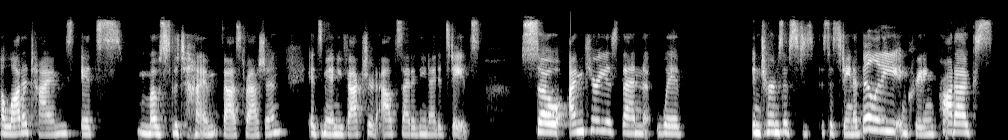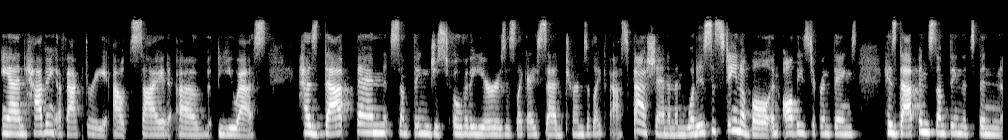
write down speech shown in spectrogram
a lot of times it's most of the time fast fashion. It's manufactured outside of the united states. So i'm curious then with in terms of sustainability and creating products and having a factory outside of the US has that been something just over the years is like i said terms of like fast fashion and then what is sustainable and all these different things? Has that been something that's been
